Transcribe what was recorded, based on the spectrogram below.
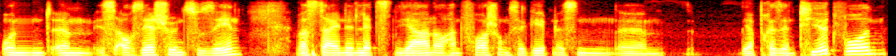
und ähm, ist auch sehr schön zu sehen, was da in den letzten Jahren auch an Forschungsergebnissen ähm, ja, präsentiert wurden.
